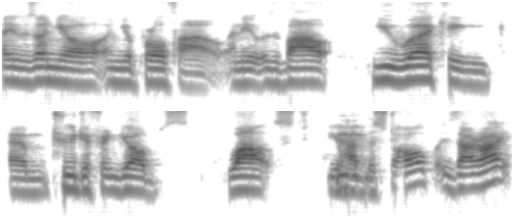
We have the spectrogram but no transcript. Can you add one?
it was on your on your profile, and it was about you working um, two different jobs whilst you had Mhm. the stall. Is that right?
